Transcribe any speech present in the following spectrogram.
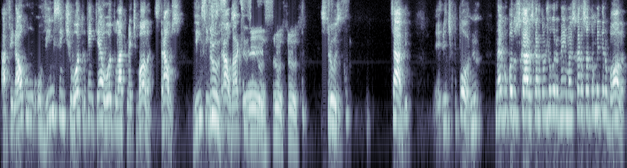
a final com o Vincent e o outro. Quem que é o outro lá que mete bola? Strauss? Vincent Struz, Strauss. Max Struz. Struz, Struz. Struz. Sabe? E, tipo, pô, não é culpa dos caras. Os caras estão jogando bem, mas os caras só estão metendo bola.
